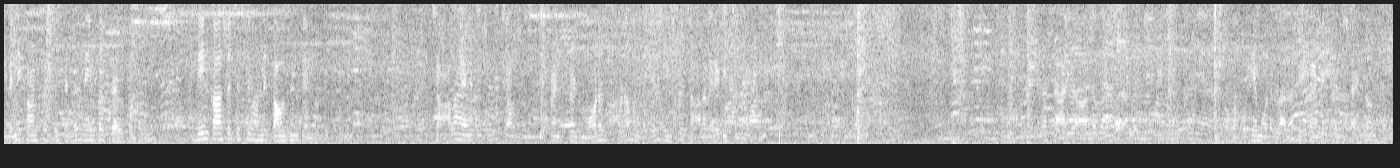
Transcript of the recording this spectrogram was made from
ఇవన్నీ కాంట్రాస్ట్ వస్తాయి కదా దీంట్లో సెల్ఫ్ ఉంటుంది. దీని కాస్ట్ వచ్చేసి ఓన్లీ థౌజండ్ టెన్ రూపీస్ అండి. చాలా హైలైట్ వచ్చింది. చాలా డిఫరెంట్ డిఫరెంట్ మోడల్స్ కూడా మన దగ్గర దీంట్లో చాలా వెరైటీస్ ఉన్నాయండి కంప్లీట్గా శారీ ఆల్ ఓవర్ ఒక బొకే మోడల్ లాగా డిఫరెంట్ డిఫరెంట్ స్టైల్లో ఉంటుంది.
